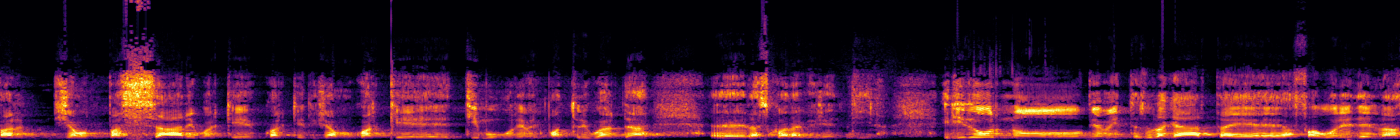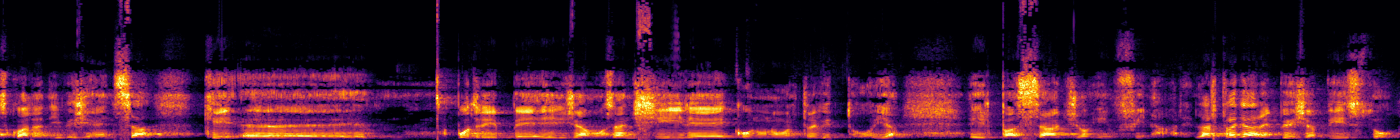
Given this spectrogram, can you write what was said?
far diciamo, passare qualche, qualche, diciamo, qualche, timore per quanto riguarda eh, la squadra vicentina. Il ritorno ovviamente sulla carta è a favore della squadra di Vicenza che eh, potrebbe diciamo, sancire con un'altra vittoria il passaggio in finale. L'altra gara invece ha visto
